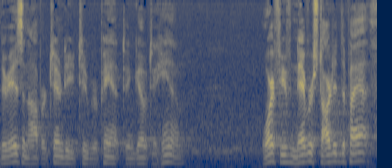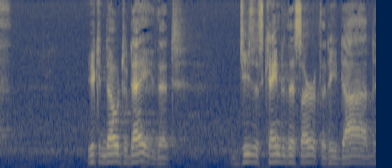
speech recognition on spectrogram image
There is an opportunity to repent and go to Him. Or if you've never started the path, you can know today that Jesus came to this earth, that He died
